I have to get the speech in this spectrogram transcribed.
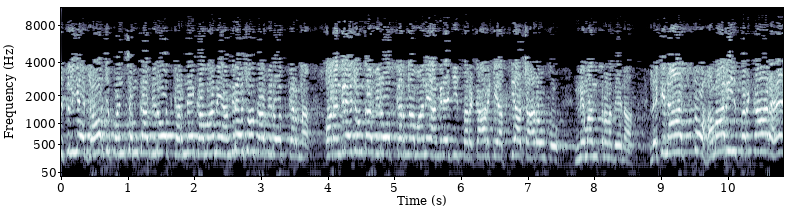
इसलिए जॉर्ज पंचम का विरोध करने का माने अंग्रेज़ों का विरोध करना, और अंग्रेज़ों का विरोध करना माने अंग्रेज़ी सरकार के अत्याचारों को निमंत्रण देना। लेकिन आज तो हमारी सरकार है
